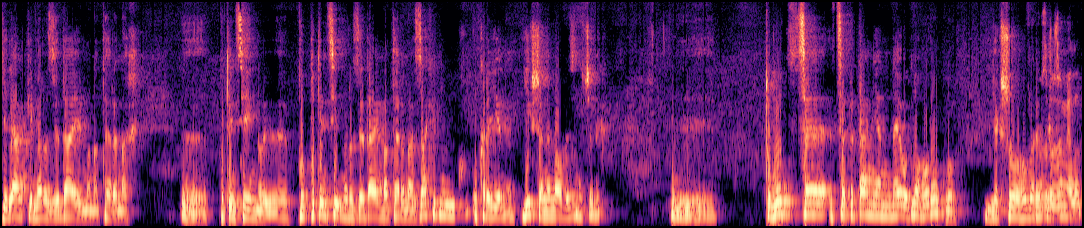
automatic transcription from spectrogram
ділянки ми розглядаємо на теренах е, потенційно, е, потенційно розглядаємо на теренах Західної України. Їх ще нема визначених. Тому це, це питання не одного року. Якщо Ну, говорити зрозуміло,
